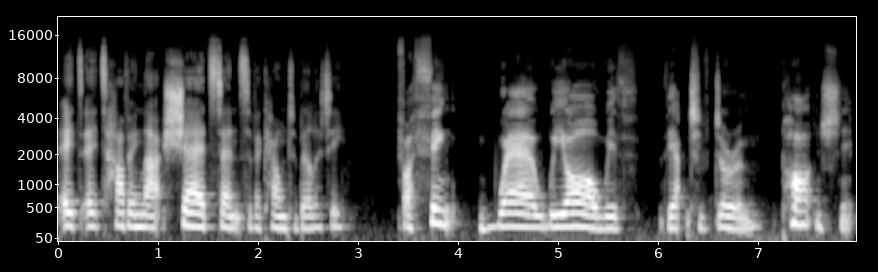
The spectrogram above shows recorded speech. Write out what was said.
It's it's having that shared sense of accountability. I think where we are with the Active Durham partnership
